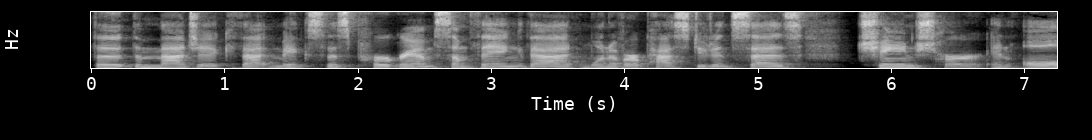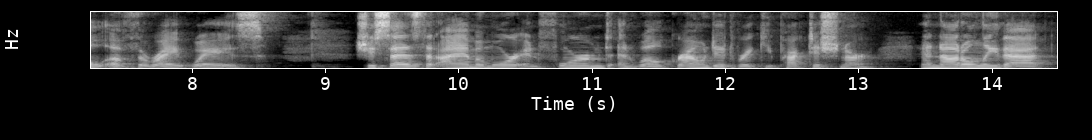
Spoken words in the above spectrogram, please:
the the magic that makes this program something that one of our past students says changed her in all of the right ways. She says that I am a more informed and well-grounded Reiki practitioner, and not only that,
